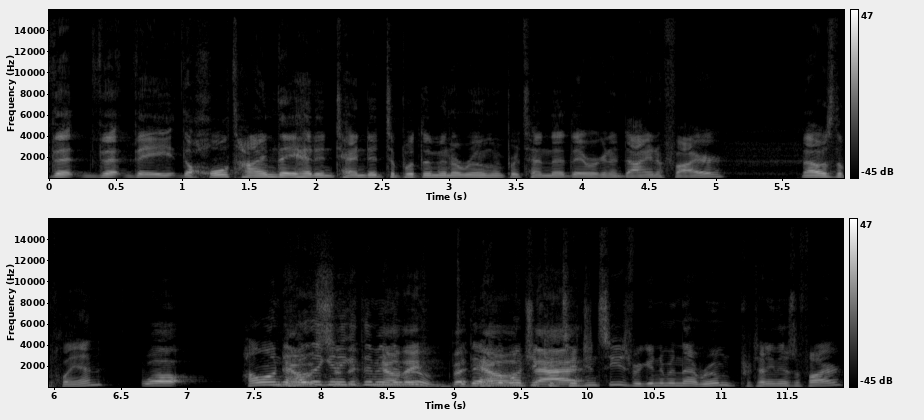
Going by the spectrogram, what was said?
that that they the whole time they had intended to put them in a room and pretend that they were going to die in a fire. That was the plan. Well, How long? No, how are they so going to get them no, in the room? but Did they have a bunch that- of contingencies for getting them in that room, pretending there's a fire?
